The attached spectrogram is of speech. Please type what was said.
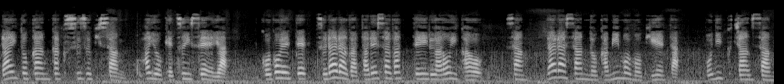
ライト感覚鈴木さん、はよ決意せいや。凍えて、つららが垂れ下がっている青い顔。さん、奈良さんの髪もも消えた。お肉ちゃんさん、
